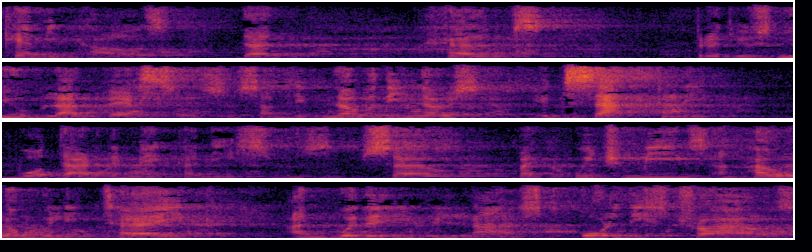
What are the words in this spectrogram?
chemicals that helps produce new blood vessels or something. Nobody knows exactly what are the mechanisms. So by which means and how long will it take and whether it will last. All these trials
